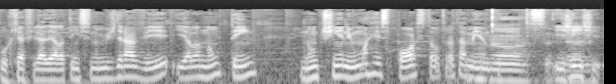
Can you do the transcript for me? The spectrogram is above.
porque a filha dela tem síndrome de Dravet e ela não tem não tinha nenhuma resposta ao tratamento. Nossa. E, cara. gente,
